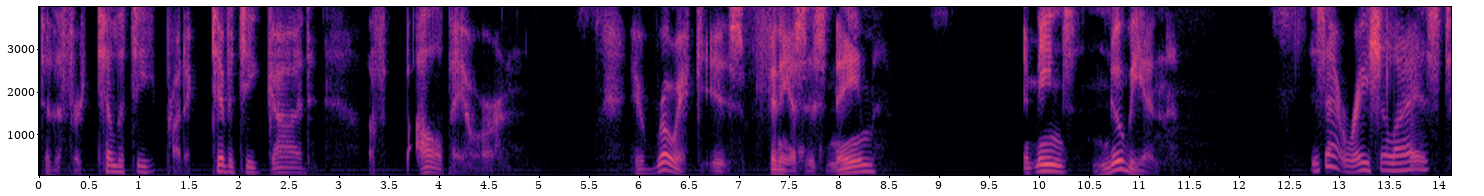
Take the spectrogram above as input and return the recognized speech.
to the fertility, productivity god of Baal Peor. Heroic is Phineas's name. It means Nubian. Is that racialized?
